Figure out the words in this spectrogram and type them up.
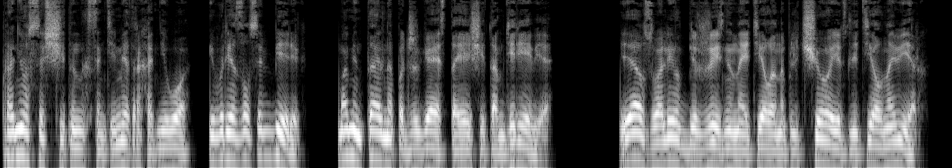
пронесся в считанных сантиметрах от него и врезался в берег, моментально поджигая стоящие там деревья. Я взвалил безжизненное тело на плечо и взлетел наверх.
